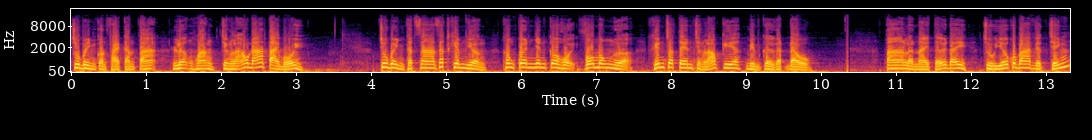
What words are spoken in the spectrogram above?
Chu Bình còn phải cảm tạ Lượng Hoàng trưởng lão đã tài bồi. Chu Bình thật ra rất khiêm nhường, không quên nhân cơ hội vỗ mông ngựa, khiến cho tên trưởng lão kia mỉm cười gật đầu. Ta lần này tới đây chủ yếu có ba việc chính.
